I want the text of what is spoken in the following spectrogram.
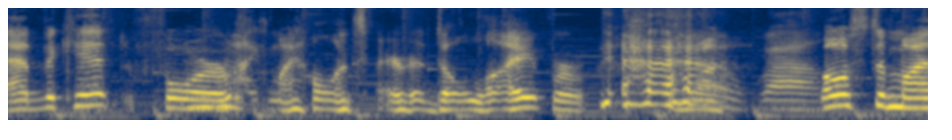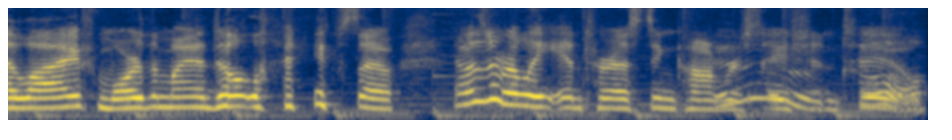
advocate for Mhm. like my whole entire adult life or wow. most of my life, more than my adult life. So that was a really interesting conversation Ooh, too.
